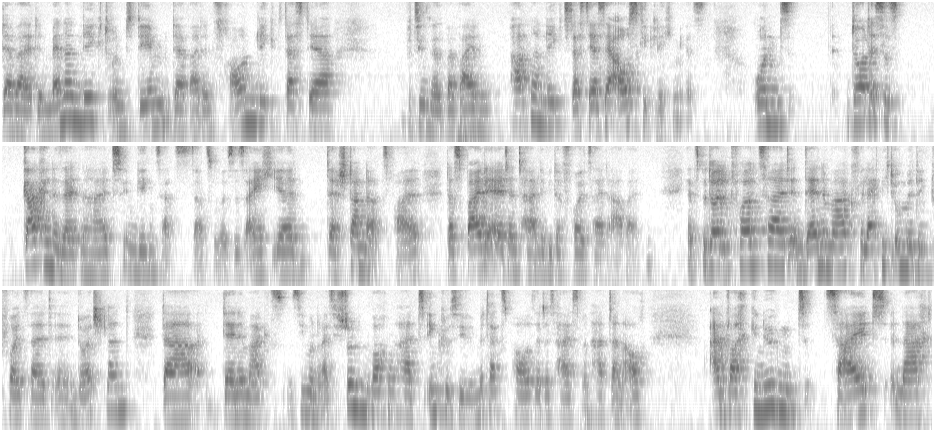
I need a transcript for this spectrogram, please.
der bei den Männern liegt und dem, der bei den Frauen liegt, dass der, beziehungsweise bei beiden Partnern liegt, dass der sehr ausgeglichen ist. Und dort ist es gar keine Seltenheit im Gegensatz dazu. Es ist eigentlich eher der Standardfall, dass beide Elternteile wieder Vollzeit arbeiten. Jetzt bedeutet Vollzeit in Dänemark vielleicht nicht unbedingt Vollzeit äh, in Deutschland, da Dänemark 37-Stunden-Wochen hat, inklusive Mittagspause. Das heißt, man hat dann auch einfach genügend Zeit nach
